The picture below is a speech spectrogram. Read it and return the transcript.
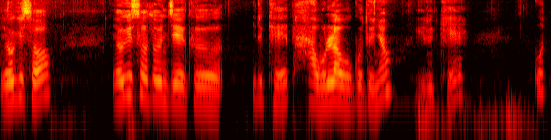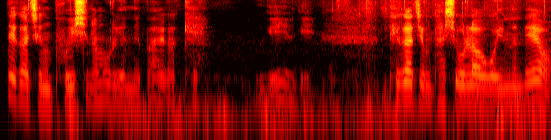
여기서 여기서도 이제 그 이렇게 다 올라오거든요. 이렇게 꽃대가 지금 보이시나 모르겠네. 빨갛게 여기 여기 대가 지금 다시 올라오고 있는데요.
